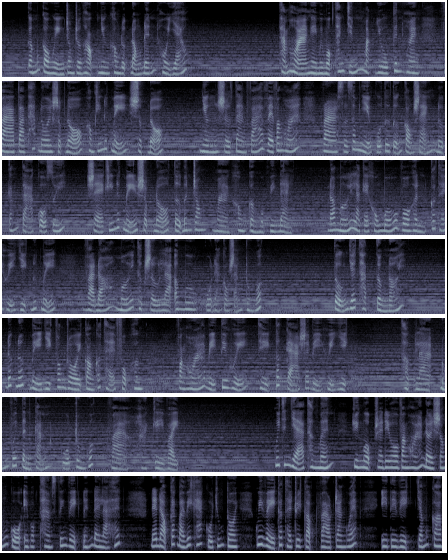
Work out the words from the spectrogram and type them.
cấm cầu nguyện trong trường học nhưng không được động đến Hồi giáo. Thảm họa ngày 11 tháng 9 mặc dù kinh hoàng và tòa tháp đôi sụp đổ không khiến nước Mỹ sụp đổ. Nhưng sự tàn phá về văn hóa và sự xâm nhiễu của tư tưởng cộng sản được cánh tả cổ suý sẽ khiến nước Mỹ sụp đổ từ bên trong mà không cần một viên đạn. Đó mới là kẻ khủng bố vô hình có thể hủy diệt nước Mỹ và đó mới thực sự là âm mưu của Đảng Cộng sản Trung Quốc. Tưởng Giới Thạch từng nói, đất nước bị diệt vong rồi còn có thể phục hưng – văn hóa bị tiêu hủy thì tất cả sẽ bị hủy diệt. Thật là đúng với tình cảnh của trung quốc và hoa kỳ vậy. Quý thính giả thân mến, chuyên mục radio văn hóa đời sống của epoch times tiếng việt đến đây là hết. Để đọc các bài viết khác của chúng tôi, quý vị có thể truy cập vào trang web e itviet com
